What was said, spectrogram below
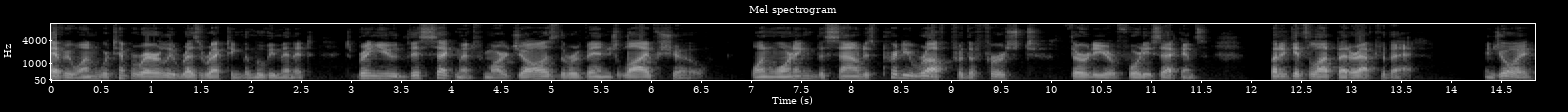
everyone, we're temporarily resurrecting the Movie Minute to bring you this segment from our Jaws the Revenge live show. One warning the sound is pretty rough for the first 30 or 40 seconds, but it gets a lot better after that. Enjoy!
